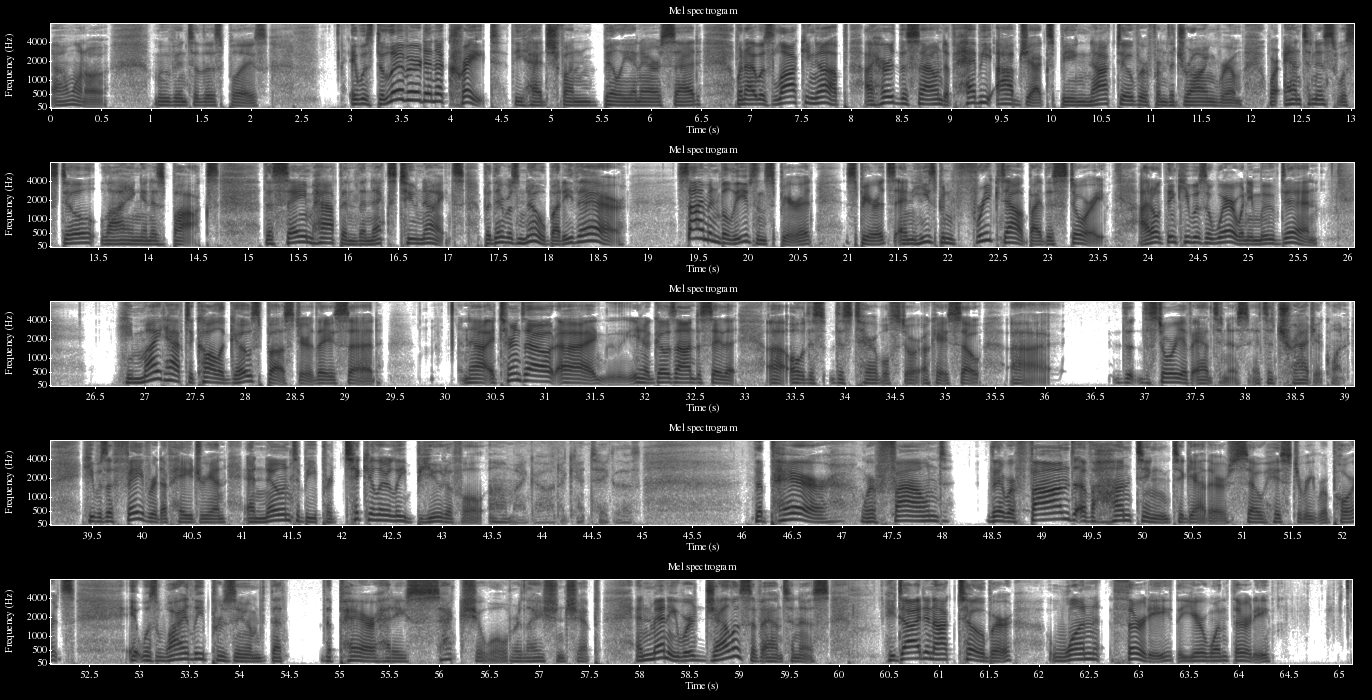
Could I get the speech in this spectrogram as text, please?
I want to move into this place. It was delivered in a crate, the hedge fund billionaire said. When I was locking up, I heard the sound of heavy objects being knocked over from the drawing room, where Antinous was still lying in his box. The same happened the next two nights, but there was nobody there. Simon believes in spirit, spirits, and he's been freaked out by this story. I don't think he was aware when he moved in. He might have to call a Ghostbuster, they said. Now it turns out, uh, you know, goes on to say that, uh, oh, this this terrible story. Okay, so. Uh, the, the story of Antinous. It's a tragic one. He was a favorite of Hadrian and known to be particularly beautiful. Oh my God, I can't take this. The pair were found they were fond of hunting together, so history reports. It was widely presumed that the pair had a sexual relationship, and many were jealous of Antinous. He died in October 130, the year 130,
